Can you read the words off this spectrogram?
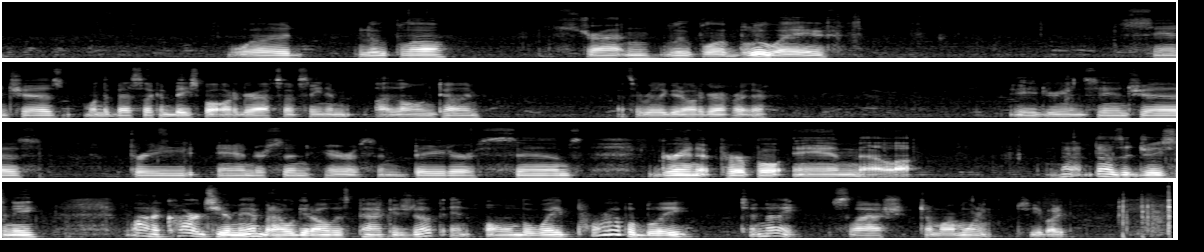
Wood, Luplow, Stratton, Luplow Blue Wave, Sanchez, one of the best looking baseball autographs I've seen in a long time. That's a really good autograph right there. Adrian Sanchez, Fried, Anderson, Harrison Bader, Sims, Granite Purple, and Mella. And that does it, Jason E. A lot of cards here, man, but I will get all this packaged up and on the way probably tonight slash tomorrow morning. See you, buddy.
